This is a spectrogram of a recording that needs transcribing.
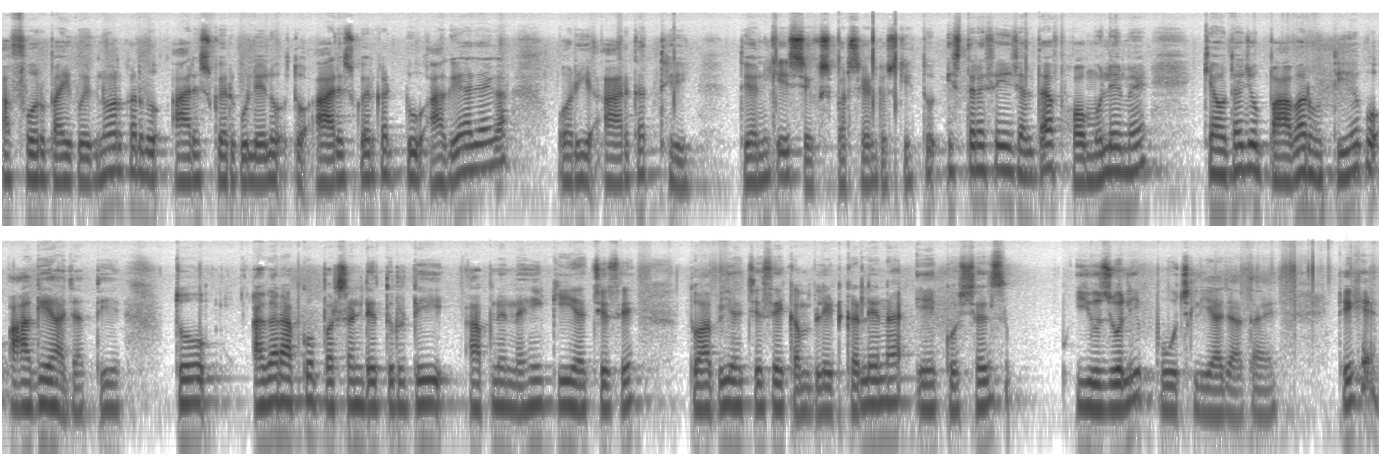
अब फोर पाई को इग्नोर कर दो, आर स्क्वायर को ले लो तो आर स्क्वायर का टू आगे आ जाएगा और ये आर का थ्री तो यानी कि सिक्स परसेंट उसकी। तो इस तरह से ये चलता है। फॉर्मूले में क्या होता है, जो पावर होती है वो आगे आ जाती है। तो अगर आपको परसेंटेज त्रुटि आपने नहीं की अच्छे से तो आप ये अच्छे से कंप्लीट कर लेना। एक क्वेश्चन यूजुअली पूछ लिया जाता है। ठीक है?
